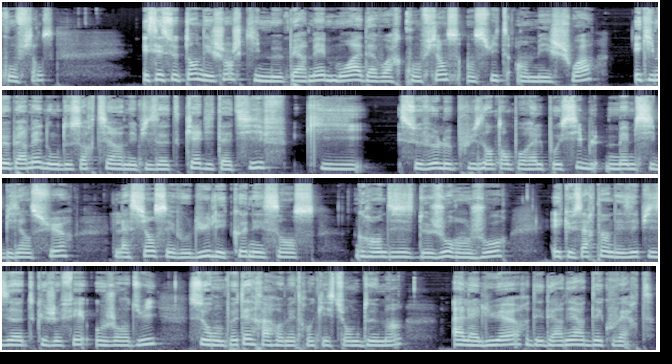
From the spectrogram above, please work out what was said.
confiance et c'est ce temps d'échange qui me permet, moi, d'avoir confiance ensuite en mes choix et qui me permet donc de sortir un épisode qualitatif qui se veut le plus intemporel possible, même si bien sûr, la science évolue, les connaissances grandissent de jour en jour et que certains des épisodes que je fais aujourd'hui seront peut-être à remettre en question demain à la lueur des dernières découvertes.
